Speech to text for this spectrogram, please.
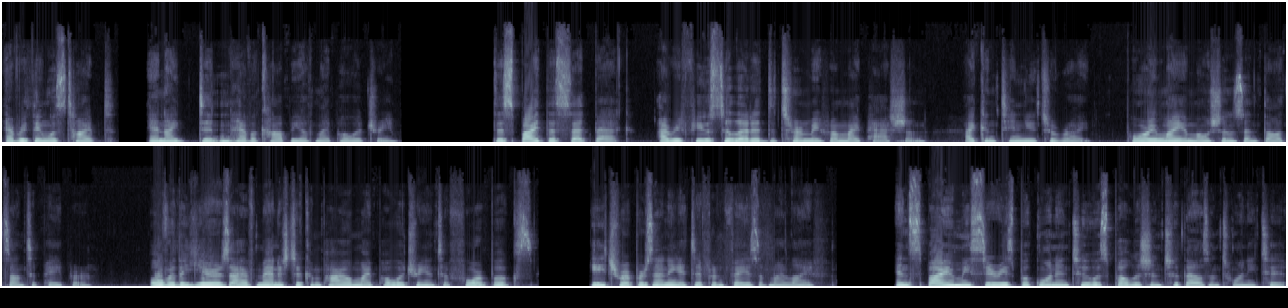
everything was typed, and I didn't have a copy of my poetry. Despite the setback, I refused to let it deter me from my passion. I continued to write, pouring my emotions and thoughts onto paper. Over the years, I have managed to compile my poetry into four books, each representing a different phase of my life. Inspire Me Series Book 1 and 2 was published in 2022.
